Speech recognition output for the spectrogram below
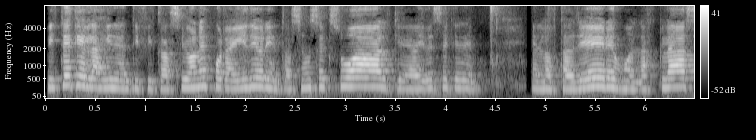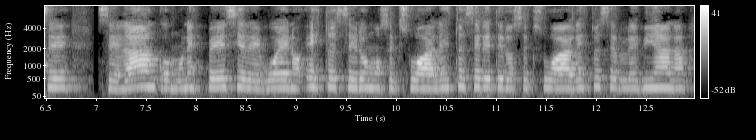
Viste que las identificaciones por ahí de orientación sexual, que hay veces que en los talleres o en las clases se dan como una especie de, bueno, esto es ser homosexual, esto es ser heterosexual, esto es ser lesbiana,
